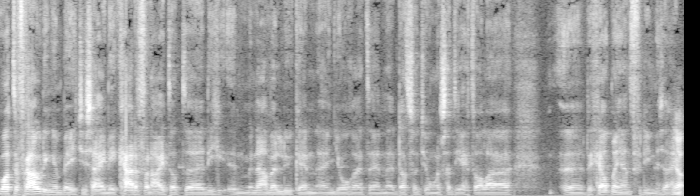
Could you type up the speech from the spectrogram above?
wat de verhoudingen een beetje zijn. Ik ga ervan uit dat eh, die, eh, met name Luc en, en Jorrit en eh, dat soort jongens, dat die echt wel eh, de geld mee aan het verdienen zijn. ja,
